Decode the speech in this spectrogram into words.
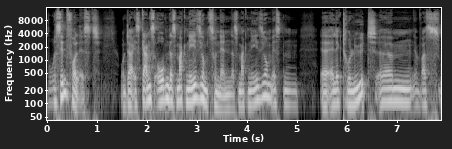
wo es sinnvoll ist. Und da ist ganz oben das Magnesium zu nennen. Das Magnesium ist ein äh, Elektrolyt, ähm, was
